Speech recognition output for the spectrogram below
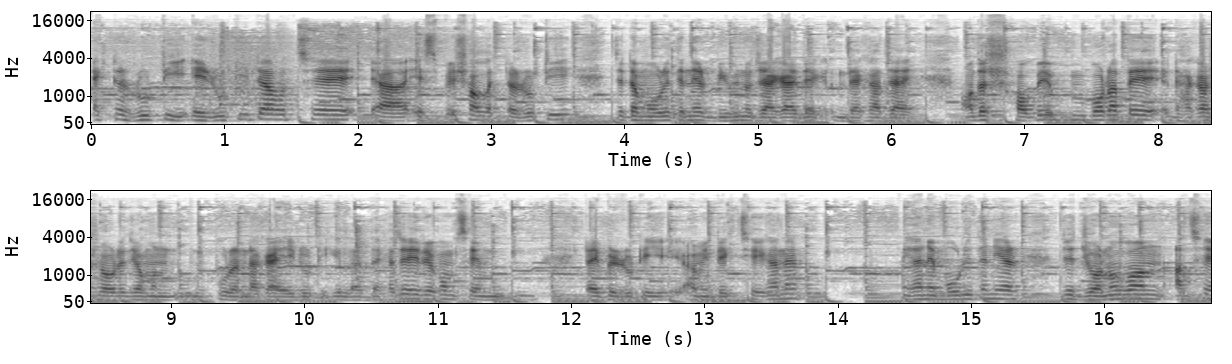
একটা রুটি, এই রুটিটা হচ্ছে স্পেশাল একটা রুটি যেটা মৌরিতানের বিভিন্ন জায়গায় দেখ- যায়। আমাদের সবে বড়াতে ঢাকা শহরে যেমন পুরান ঢাকায় এই রুটিগুলো দেখা যায়, এরকম সেম টাইপের রুটি আমি দেখছি এখানে। এখানে মৌরিতানিয়ার যে জনগণ আছে,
